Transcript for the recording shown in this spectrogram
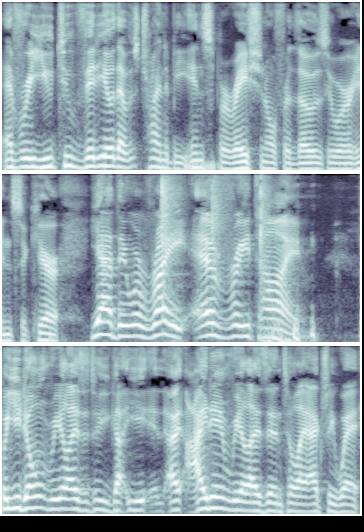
every YouTube video that was trying to be inspirational for those who are insecure. Yeah, they were right every time. But you don't realize it until you got. You, I, I didn't realize it until I actually went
